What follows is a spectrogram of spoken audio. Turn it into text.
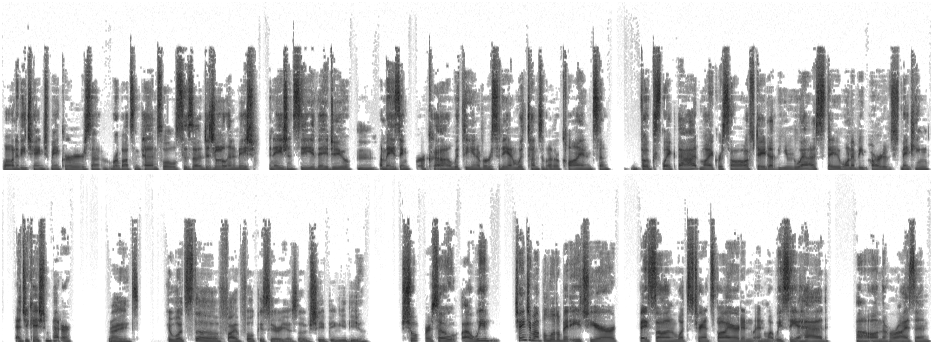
want to be change makers. Um, Robots and Pencils is a digital innovation agency. They do mm. amazing work uh, with the university and with tons of other clients and folks like that. Microsoft, AWS, they want to be part of making education better. Right. And what's the five focus areas of shaping edu? Sure. So uh, we change them up a little bit each year based on what's transpired and, and what we see ahead uh, on the horizon.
